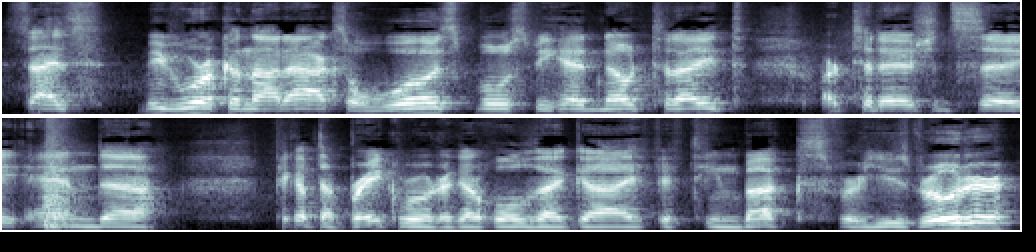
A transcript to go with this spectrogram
Besides, maybe work on that axle. Was supposed to be heading out tonight, or today I should say, and uh, pick up that brake rotor. Got a hold of that guy, 15 bucks for a used rotor.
